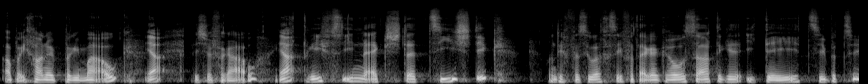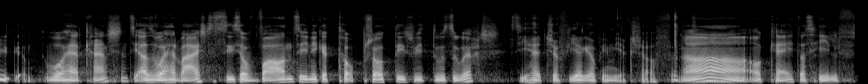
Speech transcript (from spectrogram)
Aber ich habe jemanden im Auge. Ja. Das ist eine Frau. Ja. Ich treffe sie nächsten Dienstag. Und ich versuche sie von dieser grossartigen Idee zu überzeugen. Woher kennst du sie? Also woher weißt du, dass sie so wahnsinniger Topshot ist, wie du suchst? Sie hat schon vier Jahre bei mir geschafft. Ah, okay, das hilft.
